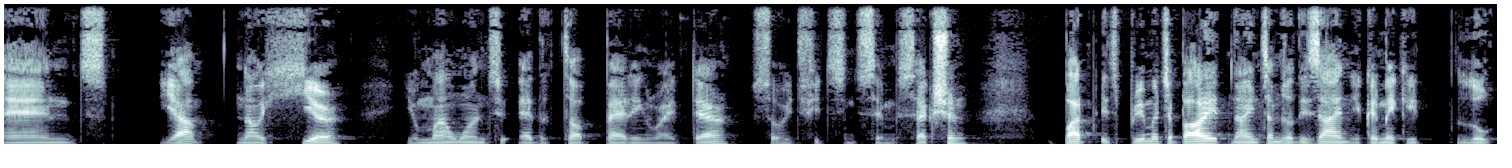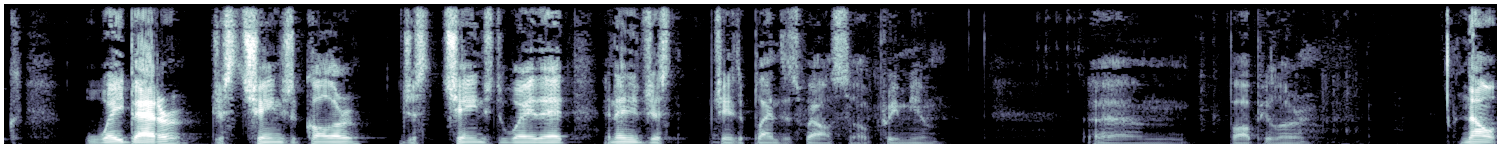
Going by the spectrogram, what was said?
And yeah now here you might want to add the top padding right there so it fits in the same section. But it's pretty much about it. Now in terms of design you can make it look way better. Just change the color just change the way that and then you just change the plans as well so premium um, popular now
